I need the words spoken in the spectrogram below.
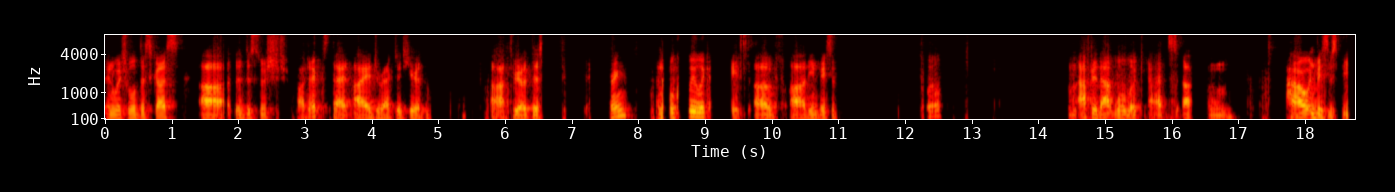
in which we'll discuss uh, the Dasush project that I directed here at the, uh, throughout this spring. And then we'll quickly look at the case of uh, the invasive soil. Um, after that, we'll look at um, how invasive species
